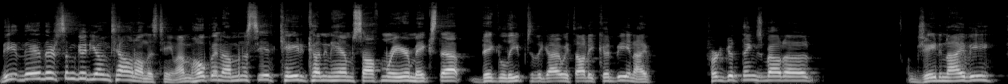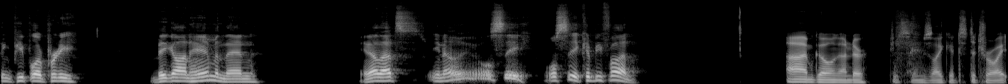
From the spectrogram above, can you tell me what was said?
the, there, there's some good young talent on this team. I'm hoping I'm going to see if Cade Cunningham, sophomore year, makes that big leap to the guy we thought he could be. And I've heard good things about uh, Jaden Ivey. I think people are pretty big on him. And then, you know, that's, you know, we'll see. We'll see. It could be fun. I'm going under. Just seems like it's Detroit.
